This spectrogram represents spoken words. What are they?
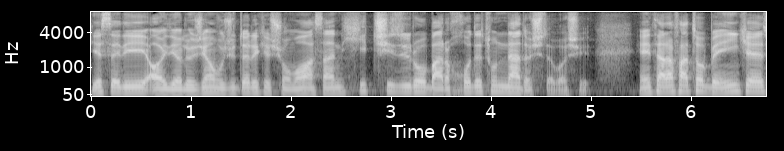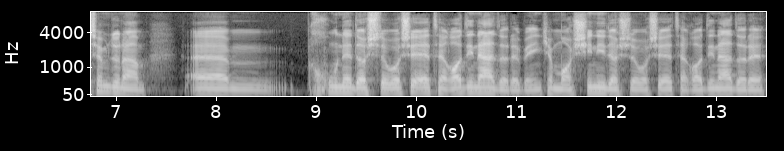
یه سری آیدیولوژی هم وجود داره که شما اصلا هیچ چیزی رو برای خودتون نداشته باشید. یعنی طرف حتی به این که چه می‌دونم خونه داشته باشه اعتقادی نداره به اینکه ماشینی داشته باشه اعتقادی نداره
